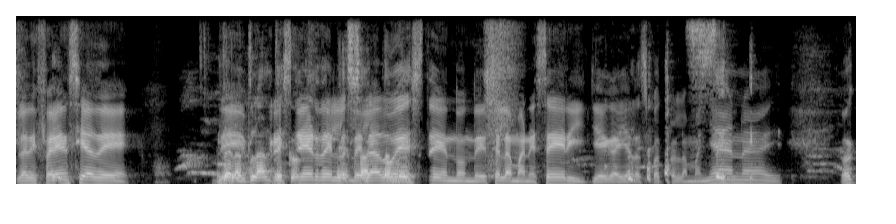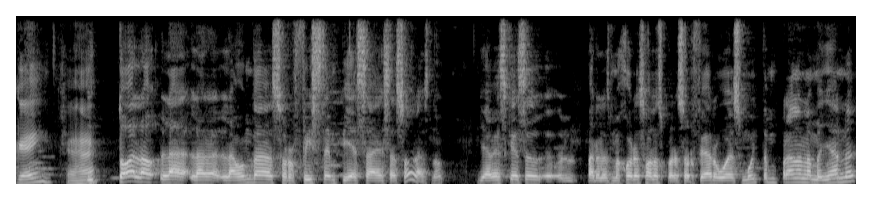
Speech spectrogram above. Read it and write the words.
La diferencia de, Del de Atlántico. crecer del, del lado oeste, en donde es el amanecer y llega ya a las 4 de la Sí. mañana. y- Ok, ajá. Toda la, la- la- la onda surfista empieza a esas horas, ¿no? Ya ves que eso, para las mejores horas para surfear o es muy temprano en la mañana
